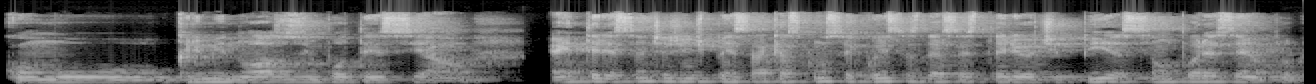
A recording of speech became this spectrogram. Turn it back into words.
como criminosos em potencial. É interessante a gente pensar que as consequências dessa estereotipia são, por exemplo,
